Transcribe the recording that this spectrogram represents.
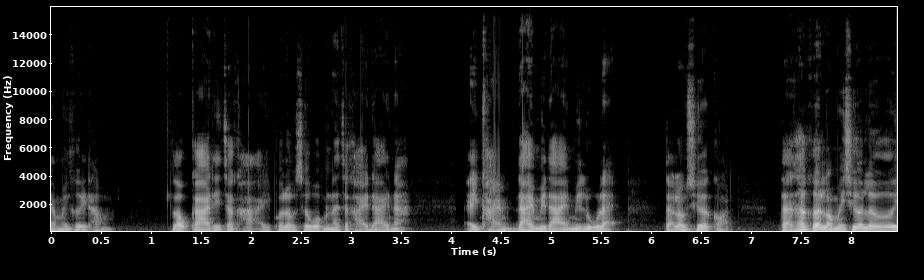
ยังไม่เคยทำเรากล้าที่จะขายเพราะเราเชื่อว่ามันน่าจะขายได้นะไอ้ขายได้ไม่ได้ไม่รู้แหละ แต่เราเชื่อก่อน แต่ถ้าเกิดเราไม่เชื่อเลย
